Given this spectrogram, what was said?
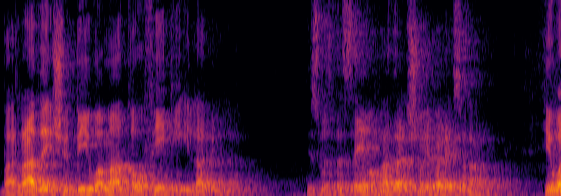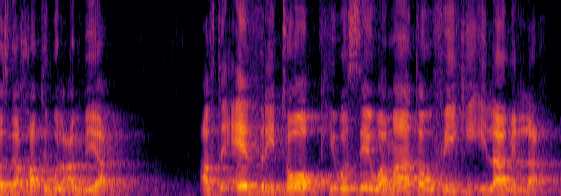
But rather it should be وَمَا تَوْفِيقِ إِلَّا بِاللَّهِ This was the saying of Hazrat Shuaib alayhi salam. He was the Khatibul Anbiya. After every talk, he will say, وَمَا تَوْفِيقِ إِلَّا بِاللَّهِ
